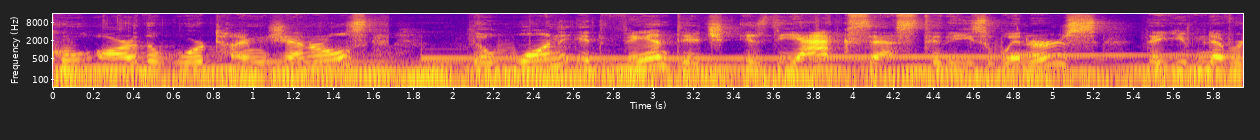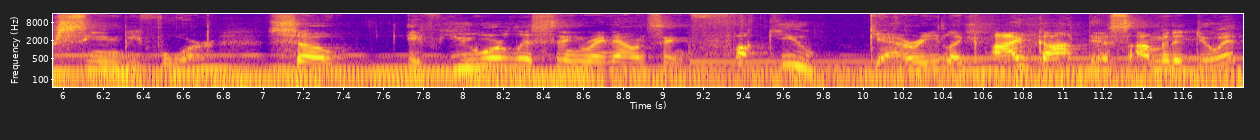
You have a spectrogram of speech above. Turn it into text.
Who are the wartime generals? The one advantage is the access to these winners that you've never seen before. So if you are listening right now and saying, fuck you, Gary, like I've got this, I'm gonna do it,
